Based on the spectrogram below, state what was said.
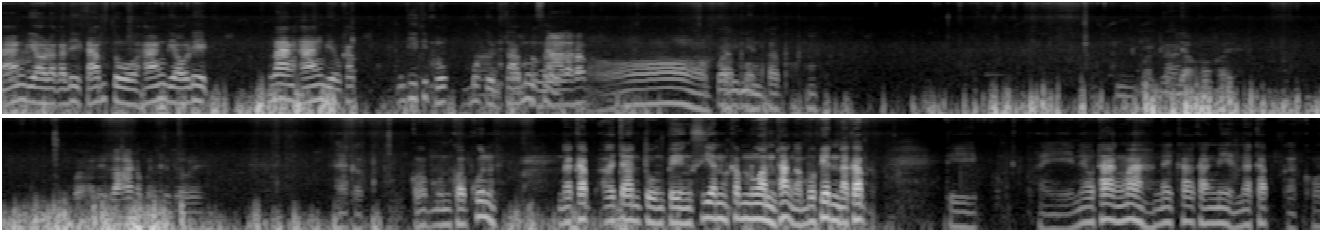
หางเดียวแล้วก็เลขสามตัวหางเดียวเลขล่างหางเดียวครับวันที่สิบหกบ่เกินสามโมงตรงเช้านาแล้วครับอ๋อคปล่รัอยบเน้ผมนครับผม นี่เด็กล่าง เดี๋ยวเอาไปว่าได้ ล้ากับมันคือเลยอะครับขอบมุนขอบคุณนะครับ อาจารย์ตวงเตงเซียนคำนวณทั้งอำเภอเพ็ญนะครับ ที่ให้แนวทางมาในค่าครั้งนี้นะครับก็ขอ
